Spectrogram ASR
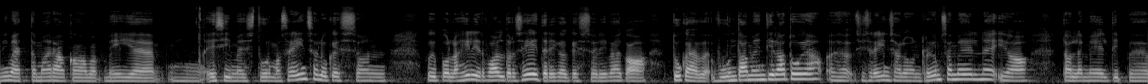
nimetama ära ka meie mm, esimeest Urmas Reinsalu, kes on võib-olla Helir-Valdor Seederiga, kes oli väga tugev vundamendiladuja, äh, siis Reinsalu on rõõmsameelne ja talle meeldib äh,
